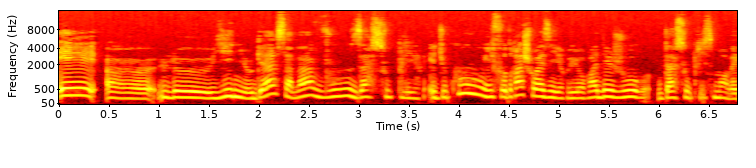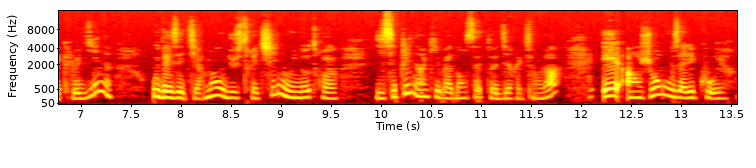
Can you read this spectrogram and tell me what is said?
et euh, le yin yoga, ça va vous assouplir. Et du coup, il faudra choisir. Il y aura des jours d'assouplissement avec le yin, ou des étirements ou du stretching ou une autre euh, discipline hein, qui va dans cette direction-là. Et un jour, vous allez courir.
